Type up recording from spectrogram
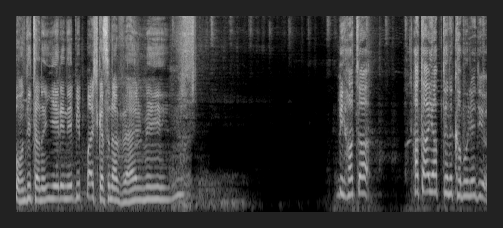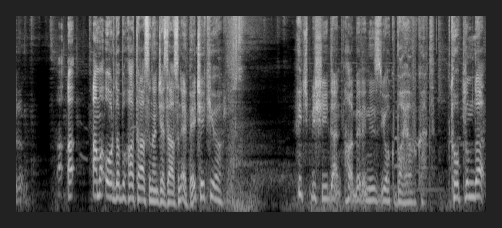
Bondita'nın yerini bir başkasına vermeyin. Bir hata, hata yaptığını kabul ediyorum. A- ama orada bu hatasının cezasını epey çekiyor. Hiçbir şeyden haberiniz yok Bay Avukat. Toplumda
